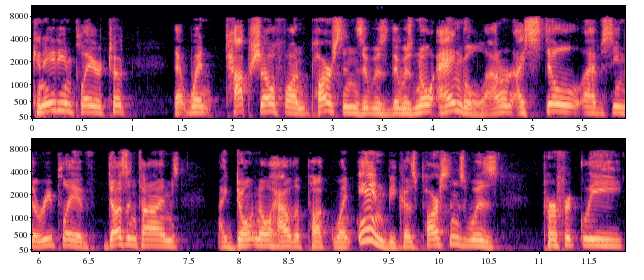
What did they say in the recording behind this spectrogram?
Canadian player took that went top shelf on Parsons. It was there was no angle. I don't. I still have seen the replay a dozen times. I don't know how the puck went in because Parsons was perfectly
